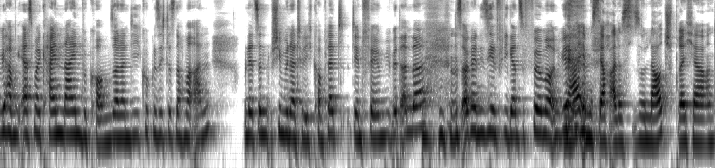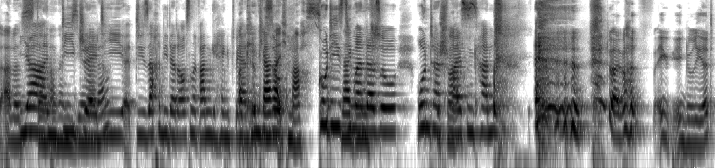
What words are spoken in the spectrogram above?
wir haben erstmal kein Nein bekommen, sondern die gucken sich das nochmal an. Und jetzt schieben wir natürlich komplett den Film, wie wir dann da das organisieren für die ganze Firma. Und wir ja, ihr müsst ja auch alles so Lautsprecher und alles ja, ein DJ, oder? die, die Sachen, die da draußen rangehängt werden. Okay, Clara, so ich mach's. Goodies, Na die man gut. da so runterschmeißen kann. Du einfach ignoriert.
